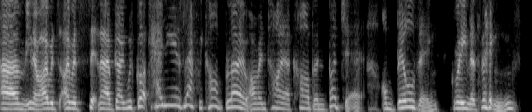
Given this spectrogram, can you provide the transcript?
um, you know i would i would sit there going we've got 10 years left we can't blow our entire carbon budget on building greener things,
